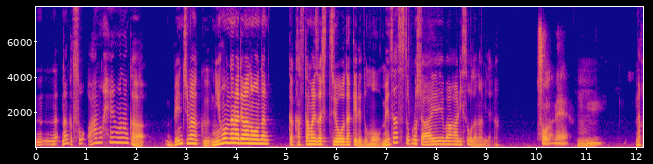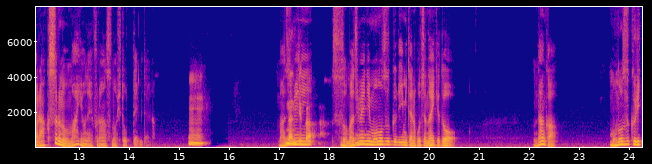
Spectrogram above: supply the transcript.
ななんかそう、あの辺はなんか、ベンチマーク、日本ならではのなんかカスタマイズは必要だけれども、目指すところとしてあれはありそうだなみたいな。そうだね。う。うんん。なんか楽するのうまいよね、フランスの人って、みたいな。うん。真面目に、そう、真面目にものづくりみたいなことじゃないけど、なんか、ものづくりっ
